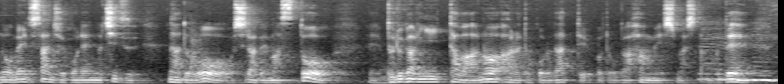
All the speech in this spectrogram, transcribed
の明治35年の地図などを調べますと、えーブルガリタワーのあるところだっていうことが判明しましたので、うんうん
